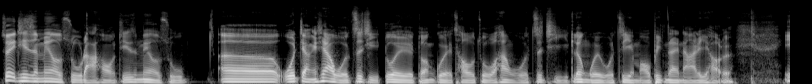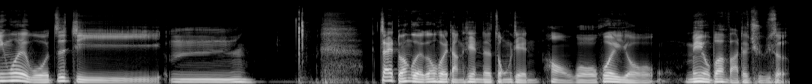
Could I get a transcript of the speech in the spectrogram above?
所以其实没有输啦哈，其实没有输。呃，我讲一下我自己对短轨操作和我自己认为我自己的毛病在哪里好了，因为我自己嗯。在短轨跟回档线的中间，吼，我会有没有办法的取舍，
